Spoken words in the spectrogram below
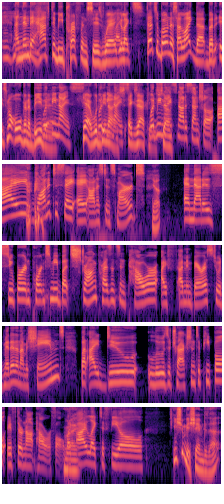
And then there mm-hmm. have to be preferences where you're like, that's a bonus. I like that, but it's not all going to be there. Would be nice. Yeah, would be nice. Exactly. Would be So- nice, not essential. I wanted to say A, honest and smart. Yeah. and that is super important to me but strong presence and power I, am embarrassed to admit it and i'm ashamed but i do lose attraction to people if they're not powerful Right. like i like to feel You shouldn't be ashamed of that.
